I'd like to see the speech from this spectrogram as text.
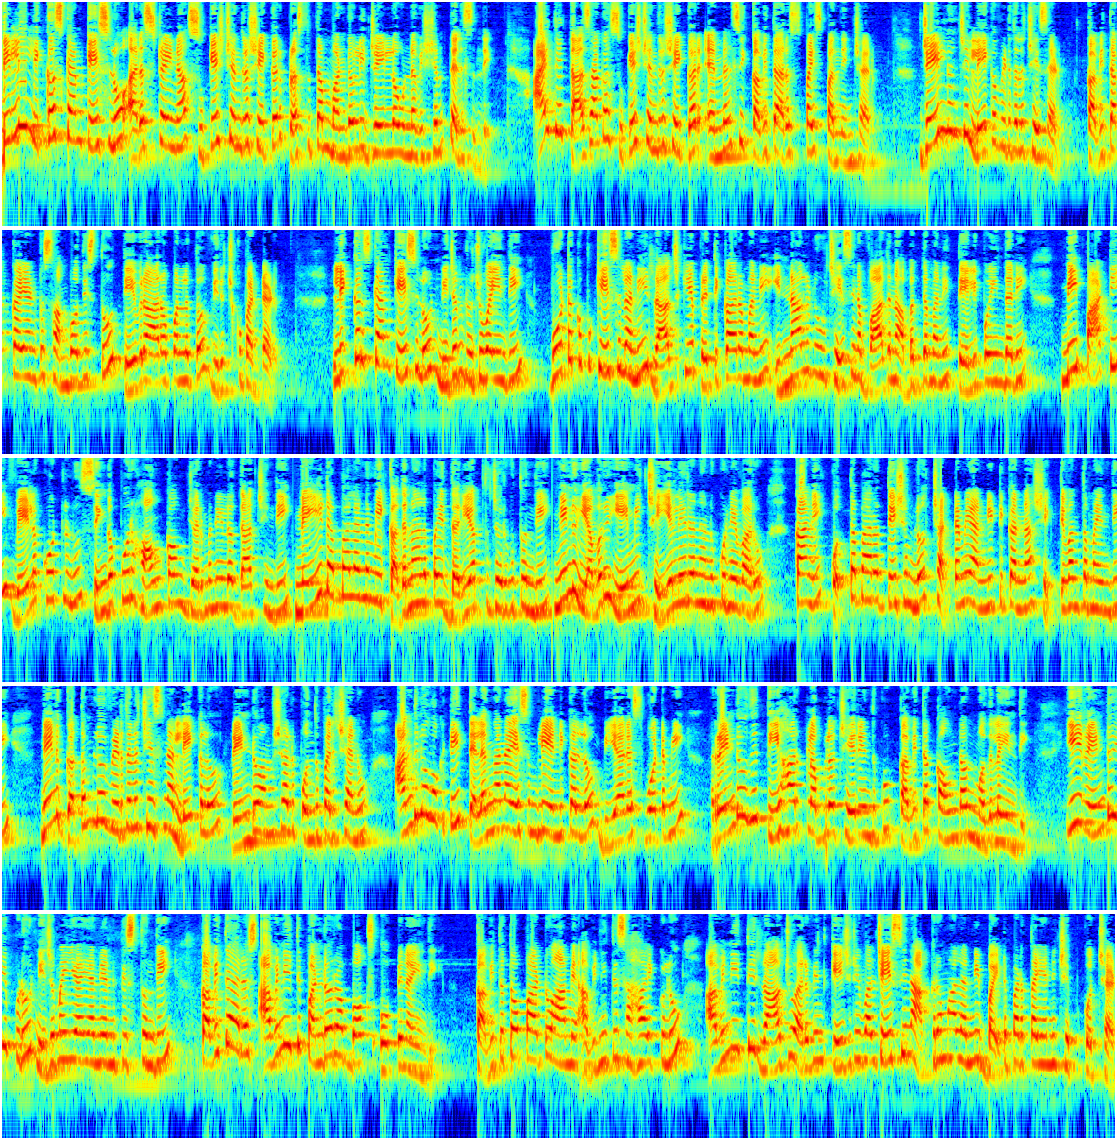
Delhi liquor scam కేసులో arrest అయిన సుకేష్ చంద్రశేఖర్ ప్రస్తుతం మండోలి జైల్లో ఉన్న విషయం తెలిసిందే. అయితే తాజాగా సుకేష్ చంద్రశేఖర్ ఎమ్మెల్సీ కవిత అరెస్ట్పై స్పందించారు. జైలు నుంచి లేఖ విడుదల చేశాడు. కవితక్కయ్య అంటూ సంబోధిస్తూ తీవ్ర ఆరోపణలతో విరుచుకుపడ్డాడు. లిక్కర్ స్కామ్ కేసులో నిజం రుజువైంది. బూటకపు కేసులని రాజకీయ ప్రతీకారమని ఇన్నాళ్ళు నువ్వు చేసిన వాదన అబద్ధమని తేలిపోయిందని మీ పార్టీ వేల కోట్లను సింగపూర్ హాంకాంగ్ జర్మనీలో దాచింది. నెయ్యి డబ్బాలన్న మీ కథనాలపై దర్యాప్తు జరుగుతుంది. నిన్ను ఎవరు ఏమీ చెయ్యలేరని అనుకునేవారు. కానీ కొత్త భారతదేశంలో చట్టమే అన్నిటికన్నా శక్తివంతమైంది. నేను గతంలో విడుదల చేసిన లేఖలో రెండు అంశాలు పొందుపరిచాను. అందులో ఒకటి తెలంగాణ అసెంబ్లీ ఎన్నికల్లో బీఆర్ఎస్ ఓటమి. రెండవది తీహార్ క్లబ్లో చేరేందుకు కవిత కౌంట్ డౌన్ మొదలైంది. ఈ రెండు ఇప్పుడు నిజమయ్యాయని అనిపిస్తుంది. కవిత అరెస్ట్ అవినీతి పండోరా బాక్స్ ఓపెన్ అయింది. కవితతో పాటు ఆమె అవినీతి సహాయకులు అవినీతి రాజు అరవింద్ కేజ్రీవాల్ చేసిన అక్రమాలన్నీ బయటపడతాయని చెప్పుకొచ్చాడు.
